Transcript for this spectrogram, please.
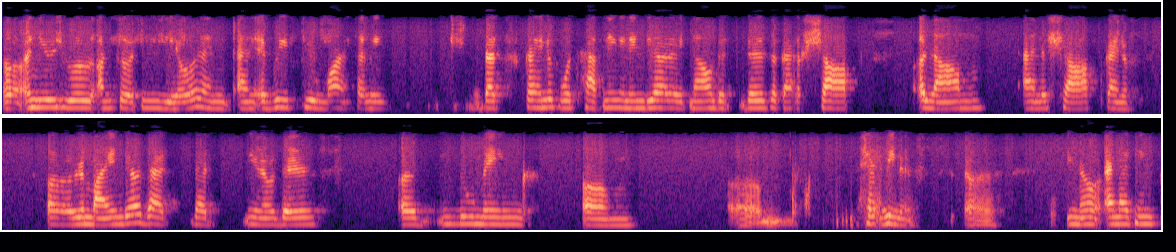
uh, unusual, uncertain year, and and every few months, I mean, that's kind of what's happening in India right now. That there is a kind of sharp alarm and a sharp kind of uh, reminder that that you know there's a looming um, um, heaviness, uh, you know, and I think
